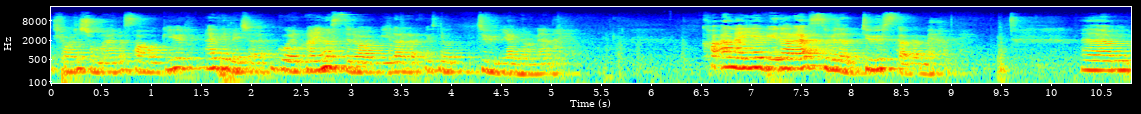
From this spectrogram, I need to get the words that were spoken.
klarte ikke hun mer og sa å Gud, jeg vil ikke gå en eneste dag videre uten at du går med meg. Hva enn jeg gjør videre, så vil jeg at du skal være med. Um,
